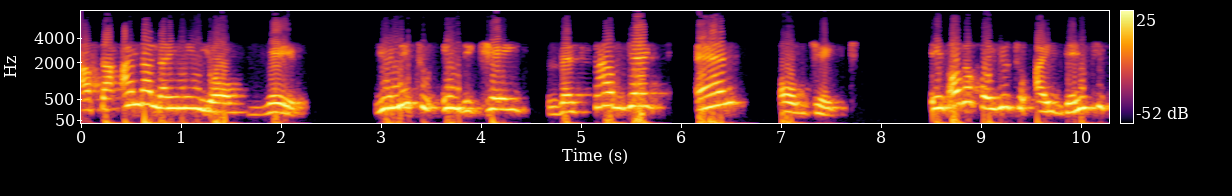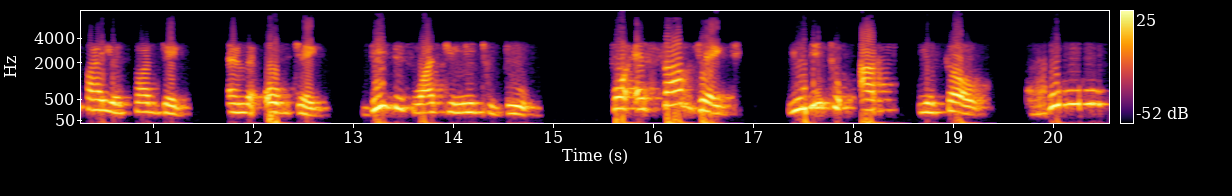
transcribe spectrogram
after underlining your verb, you need to indicate the subject and object. In order for you to identify your subject and the object, this is what you need to do. For a subject, you need to ask yourself who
